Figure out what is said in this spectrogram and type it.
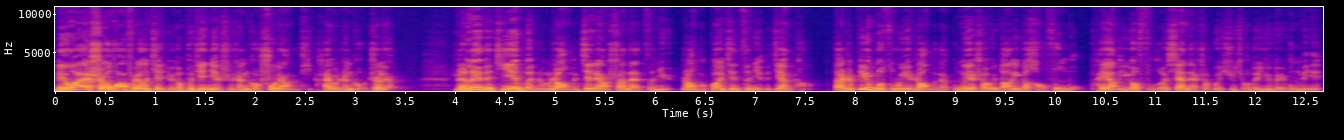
另外，社会化抚养解决的不仅仅是人口数量问题，还有人口质量。人类的基因本能让我们尽量善待子女，让我们关心子女的健康。但是并不足以让我们在工业社会当一个好父母，培养一个符合现代社会需求的预备公民。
